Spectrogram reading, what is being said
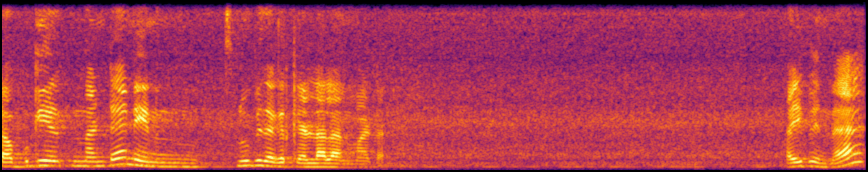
డబ్బు గీరుతుందంటే నేను స్నూపి దగ్గరికి వెళ్ళాలన్నమాట. అయిపోయిందా?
